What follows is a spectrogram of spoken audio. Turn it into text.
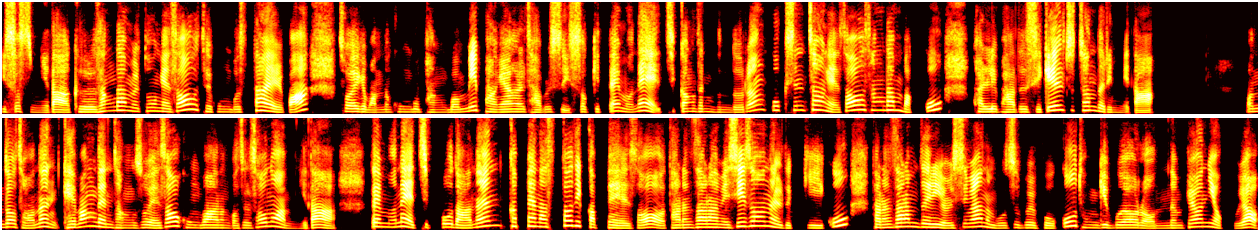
있었습니다. 그 상담을 통해서 제 공부 스타일과 저에게 맞는 공부 방법 및 방향을 잡을 수 있었기 때문에 직강생 분들은 꼭 신청해서 상담받고 관리 받으시길 추천드립니다. 먼저 저는 개방된 장소에서 공부하는 것을 선호합니다. 때문에 집보다는 카페나 스터디 카페에서 다른 사람의 시선을 느끼고 다른 사람들이 열심히 하는 모습을 보고 동기부여를 얻는 편이었고요.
